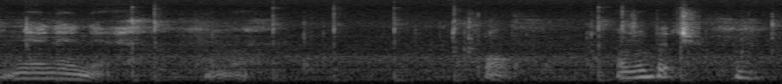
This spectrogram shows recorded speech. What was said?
nie, nie, nie. No. Wow, może być. Hm.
